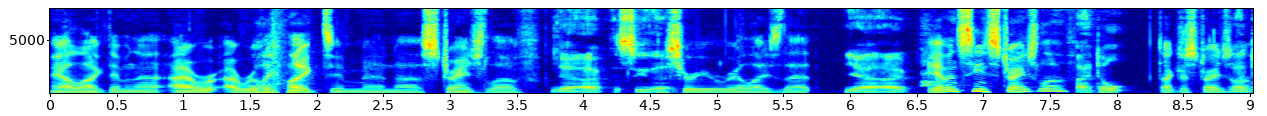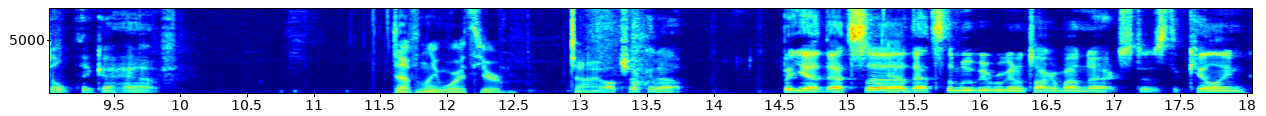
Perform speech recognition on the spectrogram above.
Yeah, I liked him in that. I, I really liked him in uh, Strangelove. Yeah, I have to see that. I'm sure you realize that. Yeah, I. You haven't seen Strangelove, I don't Doctor Strange I don't think I have. Definitely worth your time. I'll check it out. But yeah, that's uh, Yeah. that's the movie we're going to talk about next. Is the Killing.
